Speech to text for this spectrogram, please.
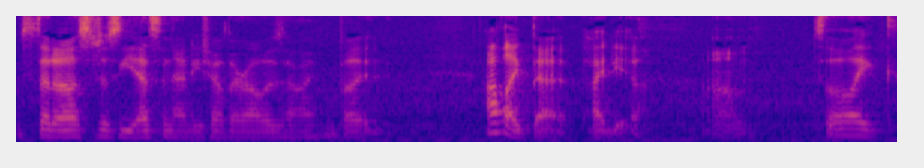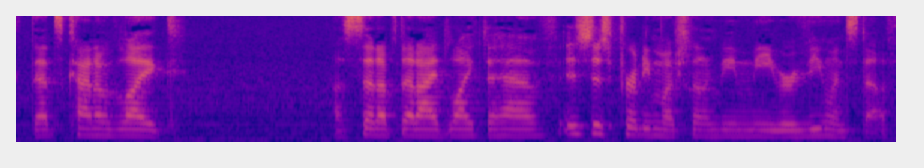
instead of us just yesing at each other all the time. But I like that idea. Um, so like that's kind of like a setup that I'd like to have. It's just pretty much going to be me reviewing stuff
